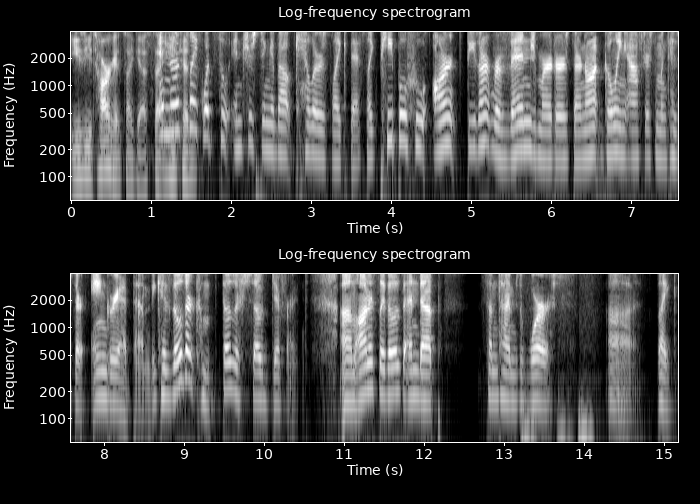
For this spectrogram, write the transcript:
easy targets, I guess. That and that's could, like what's so interesting about killers like this like people who aren't these aren't revenge murders they're not going after someone because they're angry at them because those are com- those are so different um honestly those end up sometimes worse uh like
